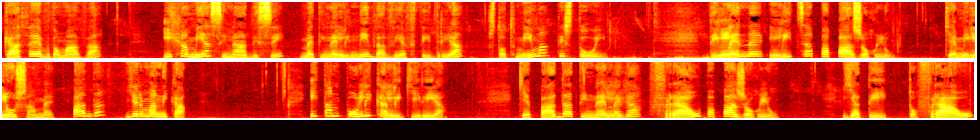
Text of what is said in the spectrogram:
κάθε εβδομάδα είχα μία συνάντηση με την Ελληνίδα Διευθύντρια στο τμήμα της Τούι. Τη λένε Λίτσα Παπάζογλου και μιλούσαμε πάντα γερμανικά. Ήταν πολύ καλή κυρία και πάντα την έλεγα Φράου Παπάζογλου γιατί το φράου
